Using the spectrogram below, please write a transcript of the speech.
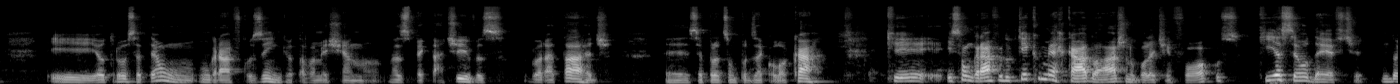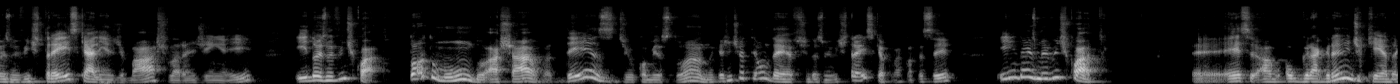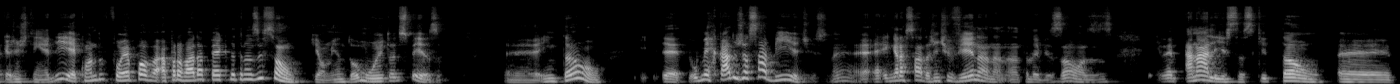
E eu trouxe até um, um gráficozinho que eu estava mexendo nas expectativas agora à tarde, é, se a produção puder colocar, que isso é um gráfico do que, que o mercado acha no Boletim Focus, que ia ser o déficit em 2023, que é a linha de baixo, laranjinha aí, e 2024 todo mundo achava, desde o começo do ano, que a gente ia ter um déficit em 2023, que é o que vai acontecer, e em 2024. É, esse, a, a, grande queda que a gente tem ali é quando foi aprovada a PEC da transição, que aumentou muito a despesa. É, então, é, o mercado já sabia disso. Né? É, é engraçado, a gente vê na, na, na televisão, às vezes, é, analistas que estão é,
